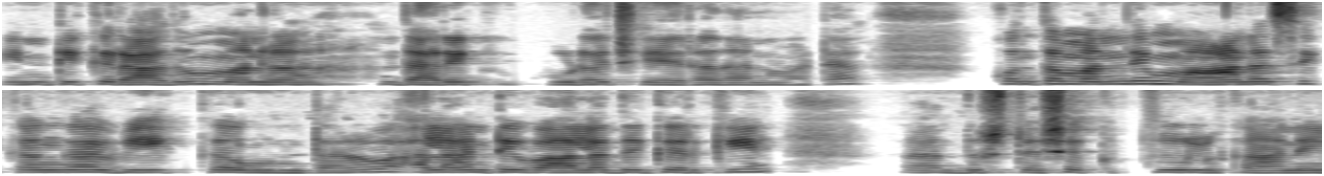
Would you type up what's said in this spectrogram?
ఇంటికి రాదు మన దరికి కూడా చేరదనమాట కొంతమంది మానసికంగా వీక్గా ఉంటారు. అలాంటి వాళ్ళ దగ్గరికి దుష్టశక్తులు కానీ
